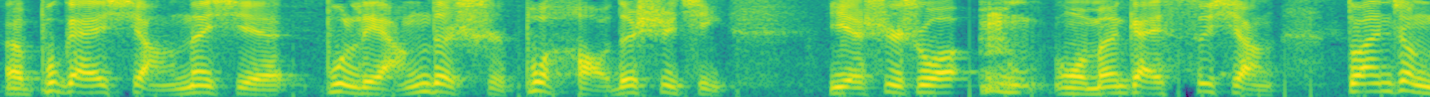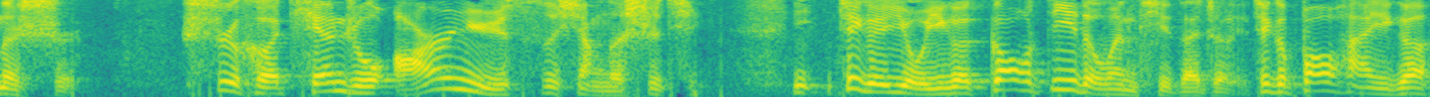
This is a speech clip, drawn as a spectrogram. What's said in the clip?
呃，不该想那些不良的事、不好的事情。”也是说，我们该思想端正的事，适合天主儿女思想的事情。这个有一个高低的问题在这里，这个包含一个，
